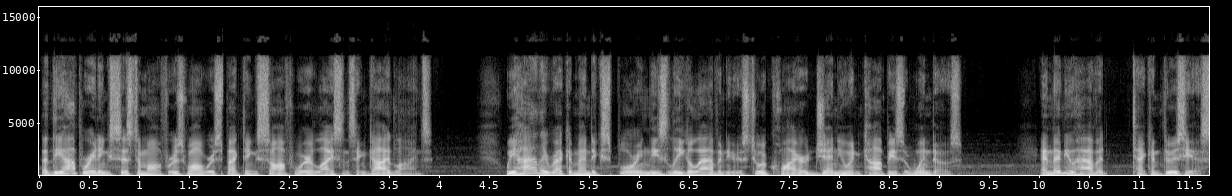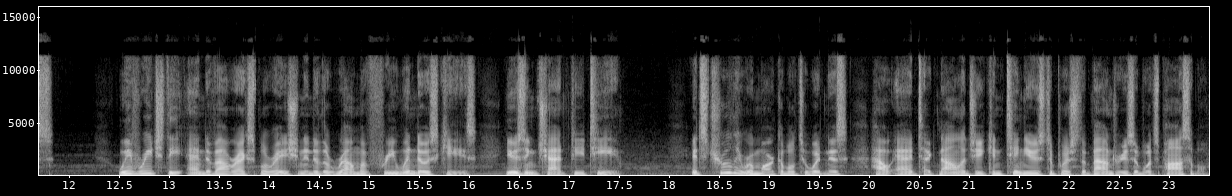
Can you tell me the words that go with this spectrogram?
that the operating system offers while respecting software licensing guidelines. We highly recommend exploring these legal avenues to acquire genuine copies of Windows. And there you have it, tech enthusiasts. We've reached the end of our exploration into the realm of free Windows keys using ChatGPT. It's truly remarkable to witness how ad technology continues to push the boundaries of what's possible.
